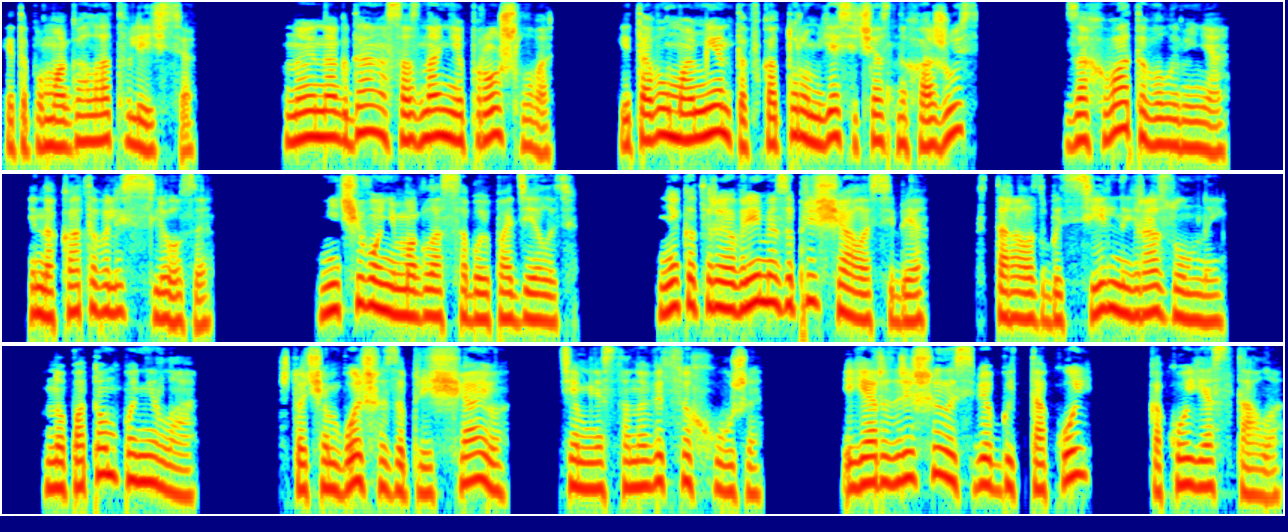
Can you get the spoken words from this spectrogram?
Это помогало отвлечься. Но иногда осознание прошлого и того момента, в котором я сейчас нахожусь, захватывало меня, и накатывались слезы. ничего не могла с собой поделать. Некоторое время запрещала себе, старалась быть сильной и разумной. Но потом поняла, что чем больше запрещаю, тем мне становится хуже. И я разрешила себе быть такой, какой я стала.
